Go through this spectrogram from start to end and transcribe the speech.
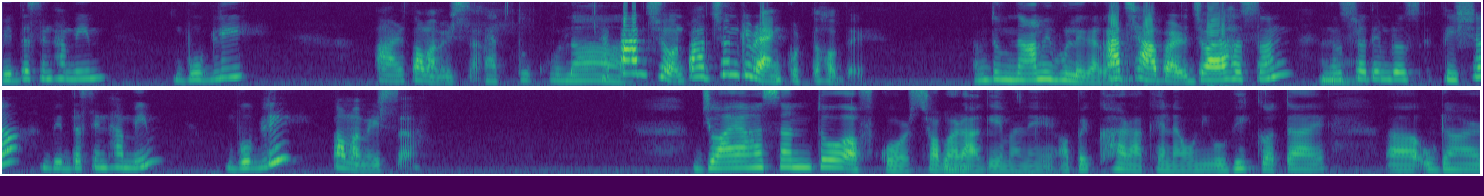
বিদ্যা সিনহা মিম বুবলি আর তমা মির্জা। এতগুলা হ্যাঁ, পাঁচজন পাঁচজনকে র্যাঙ্ক করতে হবে। আমি তো নামই ভুলে গেলাম। আচ্ছা আবার জয়া হাসান নুসরাত ইমরোজ তিশা বিদ্যা সিনহা মিম বুবলি তমা মির্জা। জয়া হাসান তো অফকোর্স সবার আগে মানে অপেক্ষা রাখে না। উনি অভিজ্ঞতায় উনার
